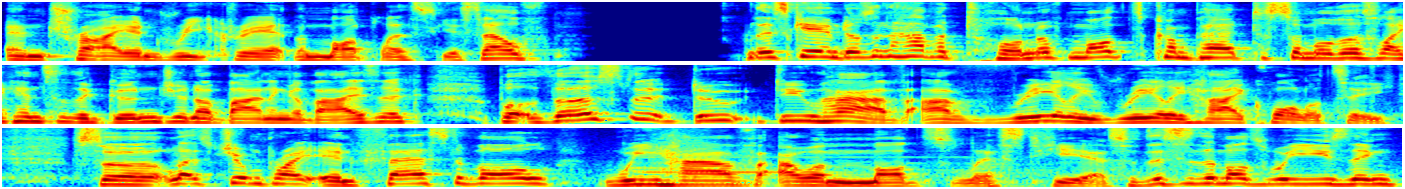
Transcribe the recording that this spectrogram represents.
and try and recreate the mod list yourself. This game doesn't have a ton of mods compared to some others like Enter the Gungeon or Binding of Isaac, but those that do do have are really, really high quality. So let's jump right in. First of all, we have our mods list here. So this is the mods we're using.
